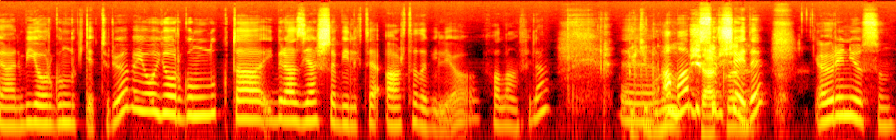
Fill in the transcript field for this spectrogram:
Yani bir yorgunluk getiriyor ve o yorgunluk da biraz yaşla birlikte artabiliyor falan filan. Peki E, bunu ama bir sürü şey de öğreniyorsun.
